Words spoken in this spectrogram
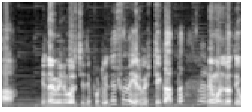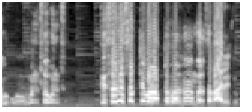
हे. नवीन वरची जे फुटवे दिसते ना हिरवी स्टिक आता. मी बरोबर. म्हणलो ते उ- उंच उंच. ते सगळं सप्टेंबर ऑक्टोबर नोव्हेंबरचा भार येतो.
